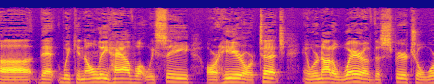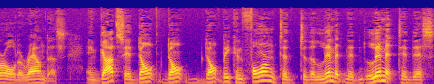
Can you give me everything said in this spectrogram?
uh, that we can only have what we see or hear or touch, and we're not aware of the spiritual world around us. And God said, don't, don't, don't be conformed to, to the limited, limitedness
